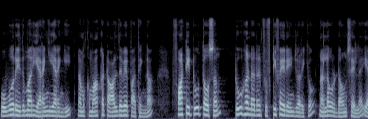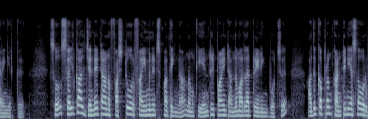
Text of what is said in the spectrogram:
ஒவ்வொரு இது மாதிரி இறங்கி இறங்கி நமக்கு மார்க்கெட் ஆல் தவே பார்த்திங்கன்னா forty two thousand two hundred and fifty five range வரைக்கும் நல்ல ஒரு டவுன் சைடில் இறங்கியிருக்கு. ஸோ செல் கால் ஜென்ரேட் ஆன ஃபஸ்ட்டு ஒரு ஃபைவ் மினிட்ஸ் பார்த்திங்கன்னா நமக்கு என்ட்ரி பாயிண்ட் அந்த மாதிரி தான் ட்ரேடிங் போச்சு. அதுக்கப்புறம் கண்டினியூஸாக ஒரு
